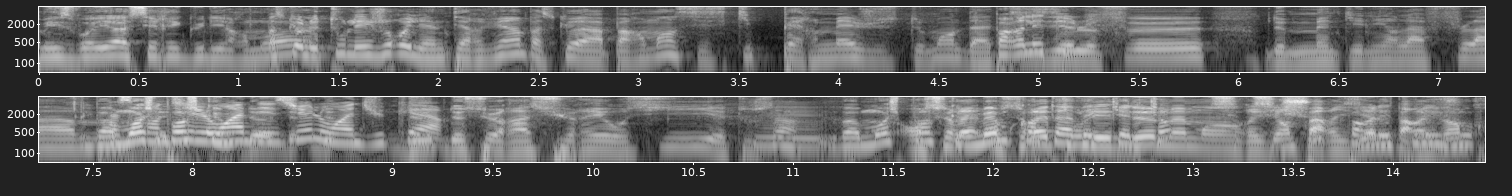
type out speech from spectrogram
mais ils se voyaient assez régulièrement. Parce que le tous les jours, il intervient parce que apparemment, c'est ce qui permet justement d'attiser le feu, de maintenir la flamme. Bah, moi, je pense que- loin de- des de- yeux, de- loin du cœur. De, se rassurer aussi et tout ça. Bah, moi, je On pense que même on serait quand tous avec les deux, même en région parisienne, par exemple.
